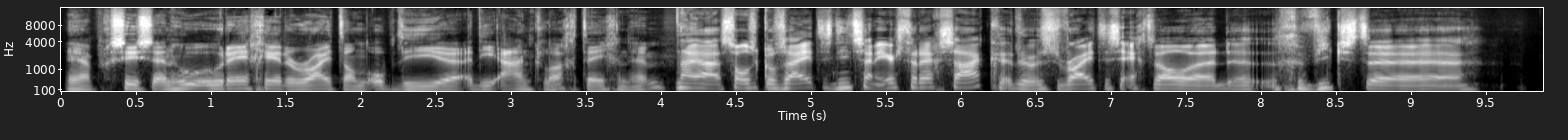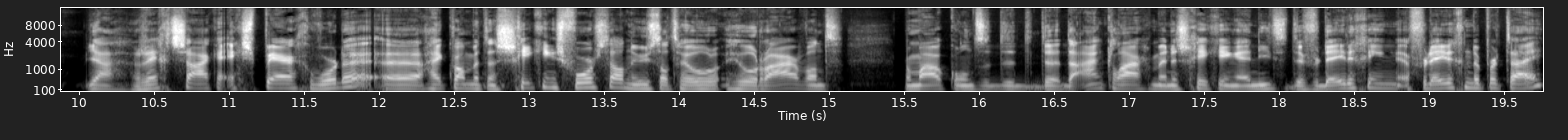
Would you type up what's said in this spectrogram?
Ja, precies. En hoe, hoe reageerde Wright dan op die, uh, die aanklacht tegen hem? Nou ja, zoals ik al zei, het is niet zijn eerste rechtszaak. Dus Wright is echt wel uh, de gewiekste uh, ja, rechtszaken-expert geworden. hij kwam met een schikkingsvoorstel. Nu is dat heel, heel raar, want normaal komt de, de, de aanklager met een schikking en niet de verdediging, verdedigende partij.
